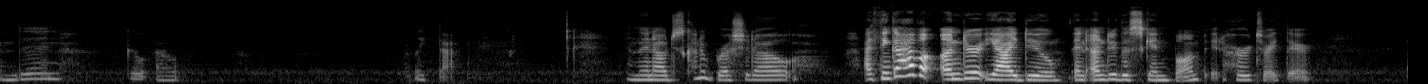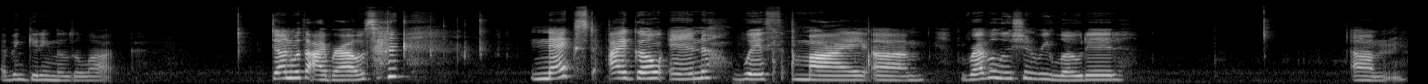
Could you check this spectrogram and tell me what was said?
And then go out like that. And then I'll just kind of brush it out. I think I have an under, yeah I do, an under the skin bump. It hurts right there. I've been getting those a lot. Done with the eyebrows. Next, I go in with my um, Revolution Reloaded um,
